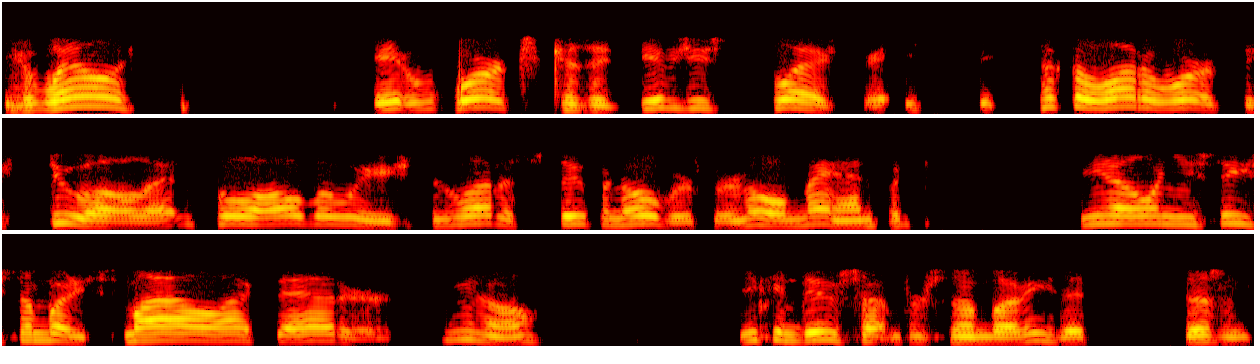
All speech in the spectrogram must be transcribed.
Well, it works because it gives you pleasure. It, it took a lot of work to do all that and pull all the weeds. A lot of stooping over for an old man, but you know when you see somebody smile like that, or you know, you can do something for somebody that doesn't.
